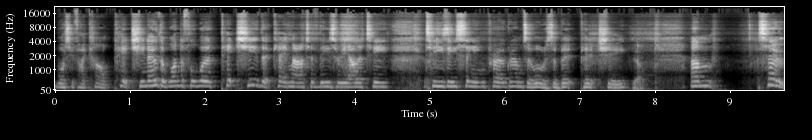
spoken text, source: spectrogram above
what if I can't pitch you know the wonderful word pitchy that came out of these reality TV singing programs oh it's a bit pitchy Yeah. so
